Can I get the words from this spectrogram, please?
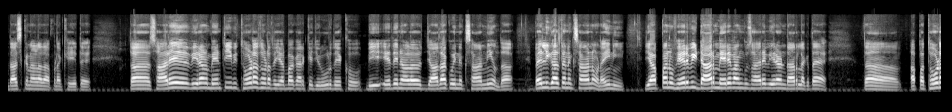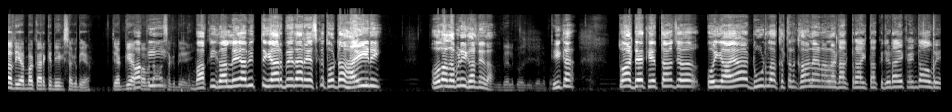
10 ਕਨਾਲਾਂ ਦਾ ਆਪਣਾ ਖੇਤ ਹੈ। ਤਾਂ ਸਾਰੇ ਵੀਰਾਂ ਨੂੰ ਬੇਨਤੀ ਵੀ ਥੋੜਾ ਥੋੜਾ ਤਜਰਬਾ ਕਰਕੇ ਜਰੂਰ ਦੇਖੋ ਵੀ ਇਹਦੇ ਨਾਲ ਜ਼ਿਆਦਾ ਕੋਈ ਨੁਕਸਾਨ ਨਹੀਂ ਹੁੰਦਾ। ਪਹਿਲੀ ਗੱਲ ਤਾਂ ਨੁਕਸਾਨ ਹੋਣਾ ਹੀ ਨਹੀਂ। ਜੇ ਆਪਾਂ ਨੂੰ ਫਿਰ ਵੀ ਡਰ ਮੇਰੇ ਵਾਂਗੂ ਸਾਰੇ ਵੀਰਾਂ ਨੂੰ ਡਰ ਲੱਗਦਾ ਹੈ ਤਾਂ ਆਪਾਂ ਥੋੜਾ ਤਜਰਬਾ ਕਰਕੇ ਦੇਖ ਸਕਦੇ ਆ ਤੇ ਅੱਗੇ ਆਪਾਂ ਵਧਾ ਸਕਦੇ ਆ ਜੀ। ਬਾਕੀ ਗੱਲ ਇਹ ਆ ਵੀ ਤਜਰਬੇ ਦਾ ਰਿਸਕ ਤੁਹਾਡਾ ਹੈ ਹੀ ਨਹੀਂ। ਉਹਦਾ ਦਬੜੀ ਖਾਨੇ ਦਾ। ਬਿਲਕੁਲ ਜੀ ਬਿਲਕੁਲ। ਠੀਕ ਹੈ? ਤੁਹਾਡੇ ਖੇਤਾਂ 'ਚ ਕੋਈ ਆਇਆ 2 ਲੱਖ ਤਨਖਾਹ ਲੈਣ ਵਾਲਾ ਡਾਕਟਰ ਅੱਜ ਤੱਕ ਜਿਹੜਾ ਇਹ ਕਹਿੰਦਾ ਹੋਵੇ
